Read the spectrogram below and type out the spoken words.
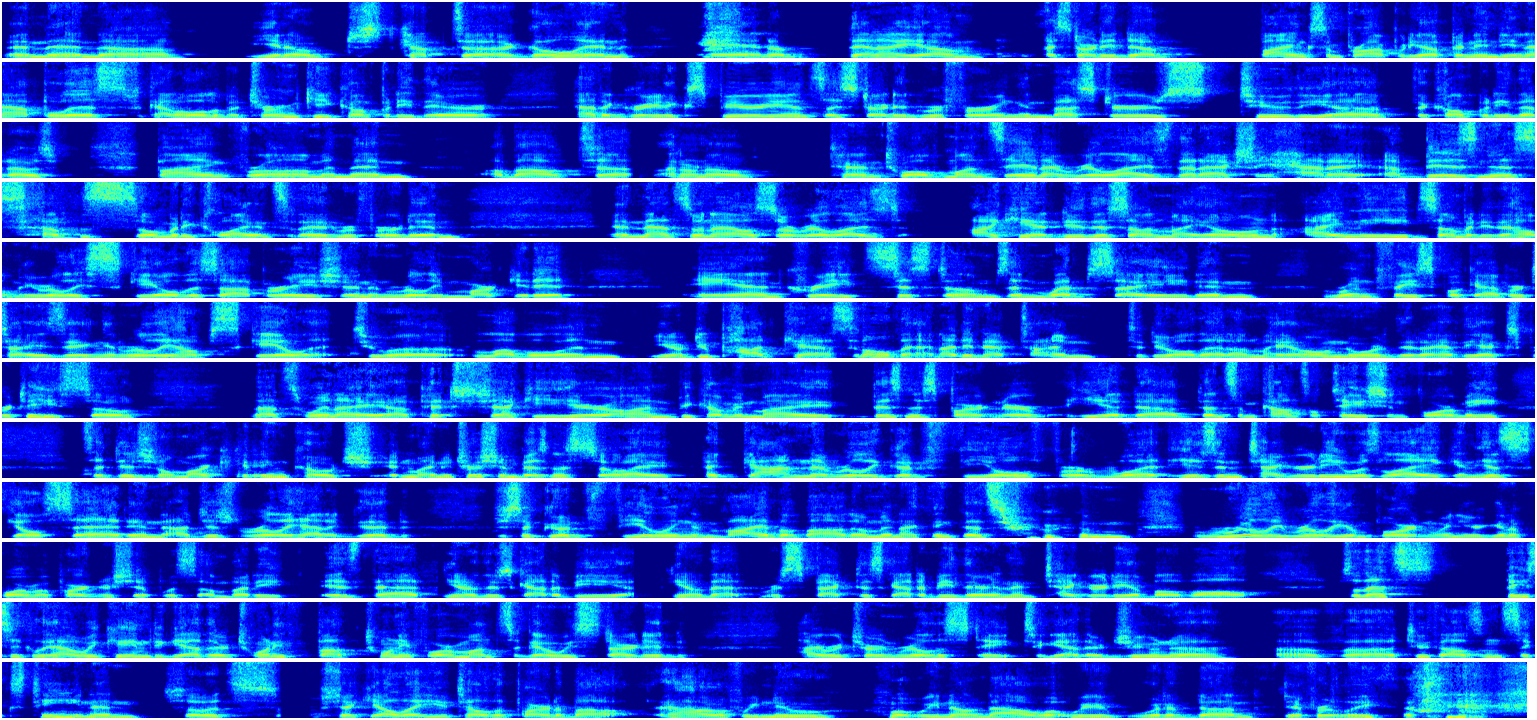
and then, uh, you know, just kept uh, going. And uh, then I, um, I started uh, buying some property up in Indianapolis, got a hold of a turnkey company there had a great experience. I started referring investors to the uh, the company that I was buying from, and then about I don't know 10, 12 months in, I realized that I actually had a, a business. I was so many clients that I had referred in, and that's when I also realized I can't do this on my own. I need somebody to help me really scale this operation and really market it and create systems and website and run Facebook advertising and really help scale it to a level and you know do podcasts and all that. And I didn't have time to do all that on my own, nor did I have the expertise. So that's when I uh, pitched Shecky here on becoming my business partner. He had uh, done some consultation for me as a digital marketing coach in my nutrition business. So I had gotten a really good feel for what his integrity was like and his skill set. And I just really had a good just a good feeling and vibe about him. And I think that's really, really important when you're going to form a partnership with somebody is that, you know, there's got to be, you know, that respect has got to be there and integrity above all. So that's basically how we came together 20, about 24 months ago. We started high return real estate together, June of uh, 2016. And so it's, Shecky, I'll let you tell the part about how if we knew what we know now, what we would have done differently.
